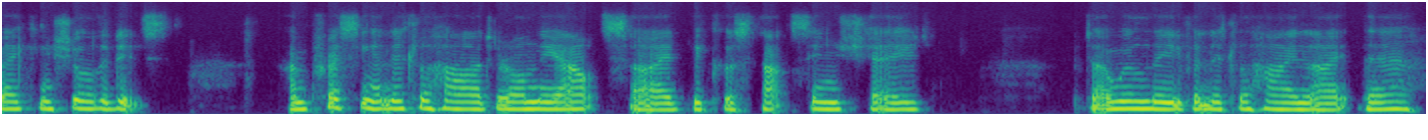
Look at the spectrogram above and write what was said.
Making sure that it's, I'm pressing a little harder on the outside because that's in shade, but I will leave a little highlight there.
